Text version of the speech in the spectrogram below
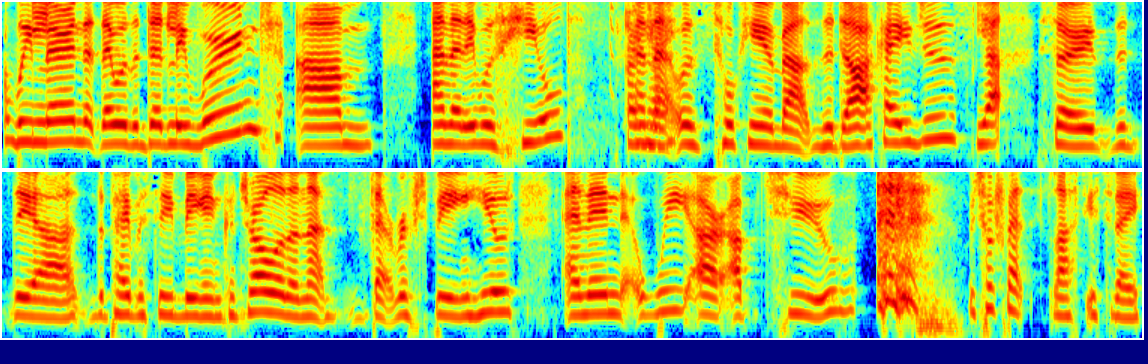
we learned that there was a deadly wound um, and that it was healed. And that was talking about the Dark Ages. Yeah. So the the uh, the papacy being in control, and then that that rift being healed, and then we are up to we talked about last yesterday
